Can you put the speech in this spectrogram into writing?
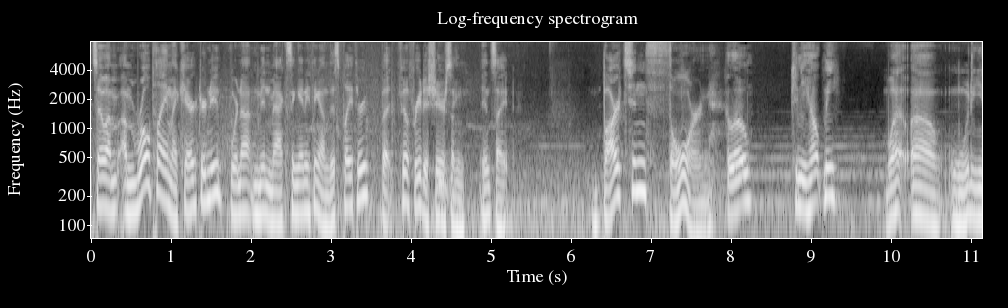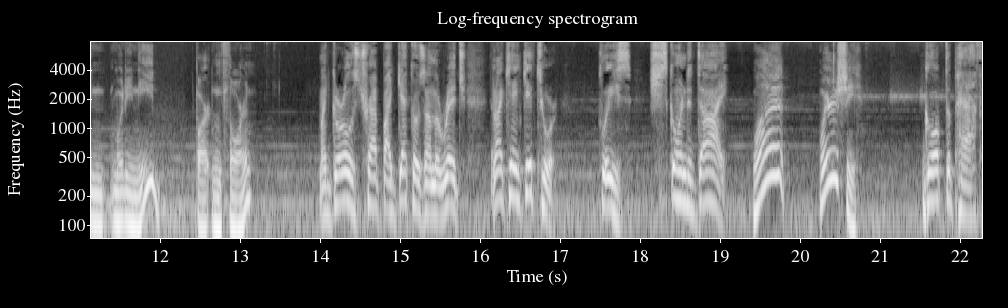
So I'm, I'm role playing my character noob. We're not min maxing anything on this playthrough, but feel free to share some insight. Barton Thorn. Hello? Can you help me? What uh what do you what do you need, Barton Thorn? My girl is trapped by geckos on the ridge, and I can't get to her. Please, she's going to die. What? Where is she? Go up the path,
